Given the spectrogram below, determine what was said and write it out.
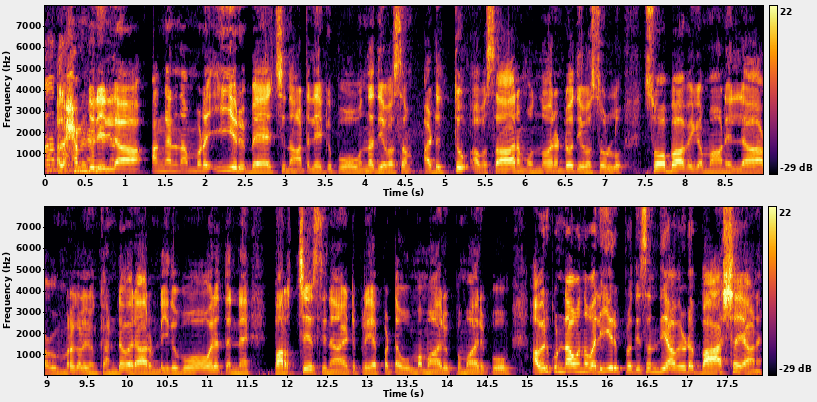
അലഹമില്ല അങ്ങനെ നമ്മുടെ ഈ ഒരു ബാച്ച് നാട്ടിലേക്ക് പോകുന്ന ദിവസം അടുത്തു അവസാനം ഒന്നോ രണ്ടോ ദിവസമുള്ളൂ. സ്വാഭാവികമാണ് എല്ലാ ഉമ്രകളിലും കണ്ടുവരാറുണ്ട് ഇതുപോലെ തന്നെ പർച്ചേസിനായിട്ട് പ്രിയപ്പെട്ട ഉമ്മമാരും ഉപ്പമാരും പോവും. അവർക്കുണ്ടാവുന്ന വലിയൊരു പ്രതിസന്ധി അവരുടെ ഭാഷയാണ്.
